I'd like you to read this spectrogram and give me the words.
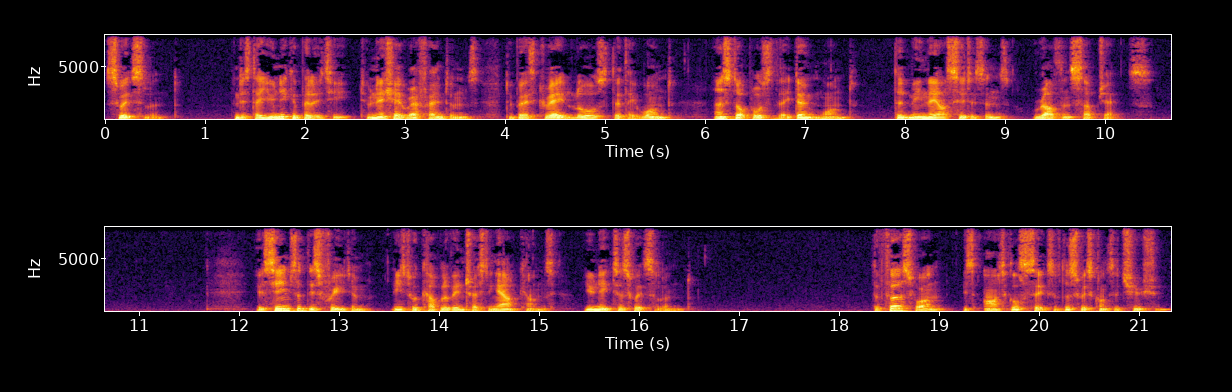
Switzerland, and it's their unique ability to initiate referendums to both create laws that they want and stop laws that they don't want that mean they are citizens rather than subjects. It seems that this freedom leads to a couple of interesting outcomes unique to Switzerland. The first one is Article 6 of the Swiss Constitution.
